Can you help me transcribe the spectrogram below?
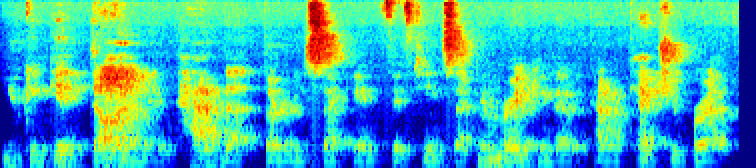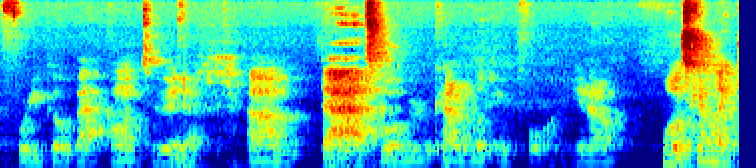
you can get done and have that 30 second 15 second Mhm. break you know to kind of catch your breath before you go back onto it Yeah. um, that's what we were kind of looking for you know Well, it's kind of like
